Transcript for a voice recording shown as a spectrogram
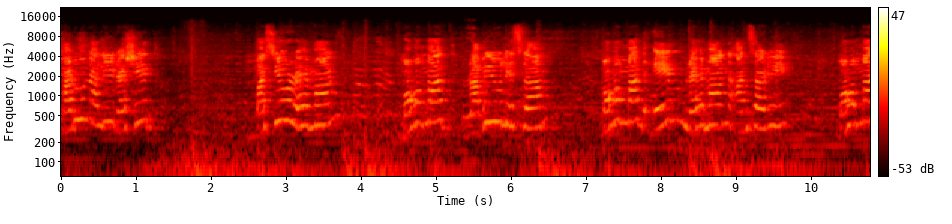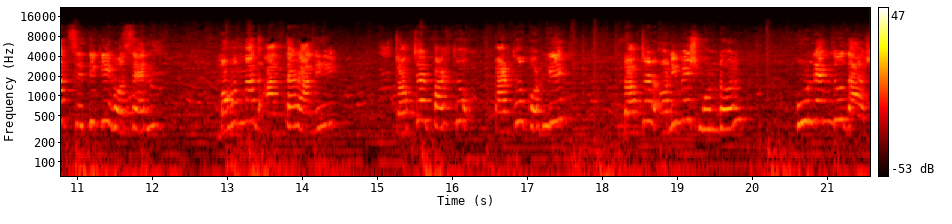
Harun Ali Rashid, Masiur Rahman, Mohammad Rabiul Islam, Mohammad M Rahman Ansari Mohammad Siddiqui Hossain, Mohammad Akhtar Ali, doctor Partha Partha Pandit doctor Animesh Mondal, Purnendu Das.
